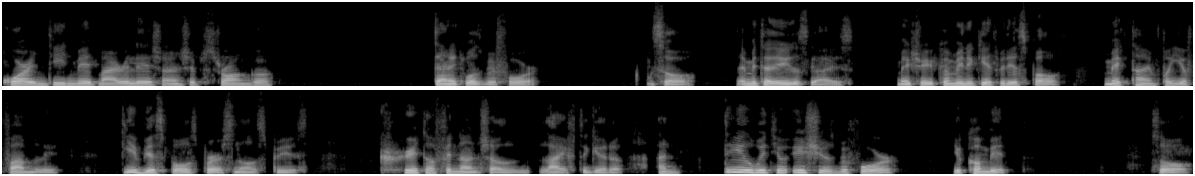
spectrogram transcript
quarantine made my relationship stronger than it was before. So let me tell you this, guys. Make sure you communicate with your spouse. Make time for your family. Give your spouse personal space. Create a financial life together and deal with your issues before you commit. So,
